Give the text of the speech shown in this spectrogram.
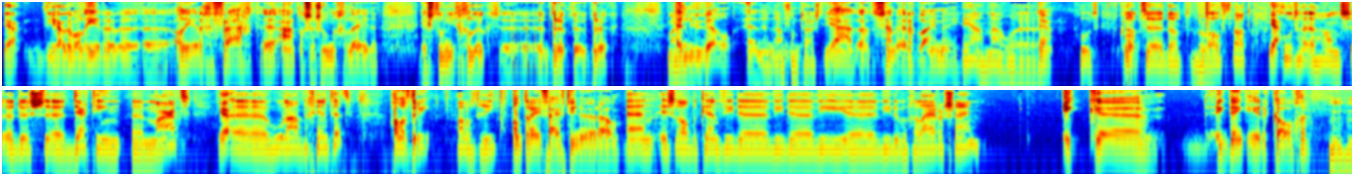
Ja, die hadden we al eerder, eh, al eerder gevraagd, een aantal seizoenen geleden. Is toen niet gelukt, eh, druk, druk, druk. Maar- en nu wel. En, Nou, fantastisch. Ja, daar zijn we erg blij mee. Ja, nou, eh, Ja. goed. Klopt. Dat, dat belooft wat. Ja. Goed, Hans. dus eh, 13 eh, maart. Ja. Hoe laat begint het? Half drie, Half drie. entree 15 euro. En is er al bekend wie de, wie de, wie, wie de begeleiders zijn? Ik, ik denk Erik Koger. Mhm,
